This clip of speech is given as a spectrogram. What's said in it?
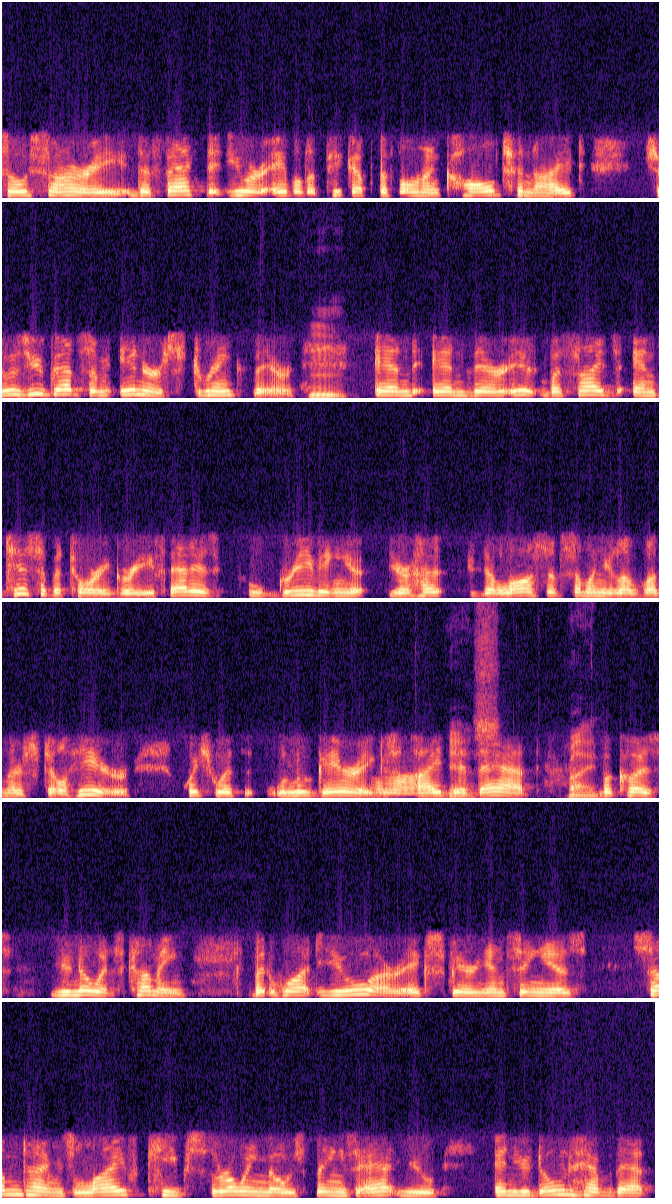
so sorry. The fact that you were able to pick up the phone and call tonight shows you've got some inner strength there. Hmm. And and there is besides anticipatory grief, that is grieving your, your the loss of someone you love when they're still here. Which with Lou Gehrig's, uh-huh. I did yes. that right. because you know it's coming. But what you are experiencing is sometimes life keeps throwing those things at you, and you don't have that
